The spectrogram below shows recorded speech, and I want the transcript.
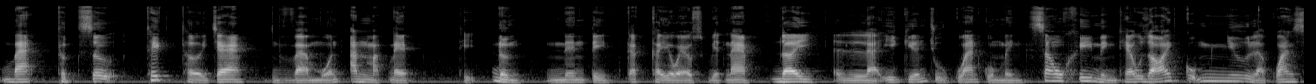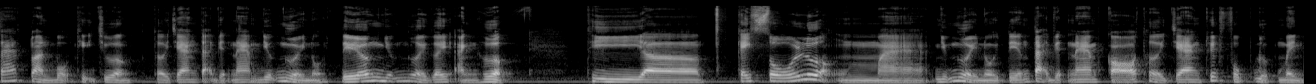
bạn thực sự thích thời trang và muốn ăn mặc đẹp thì đừng nên tìm các KOLs Việt Nam. Đây là ý kiến chủ quan của mình sau khi mình theo dõi cũng như là quan sát toàn bộ thị trường thời trang tại Việt Nam những người nổi tiếng những người gây ảnh hưởng thì uh, cái số lượng mà những người nổi tiếng tại Việt Nam có thời trang thuyết phục được mình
